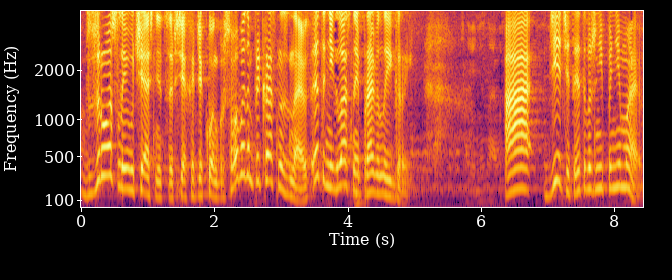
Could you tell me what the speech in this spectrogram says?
взрослые участницы всех этих конкурсов об этом прекрасно знают. Это негласные правила игры. А дети-то этого же не понимают.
